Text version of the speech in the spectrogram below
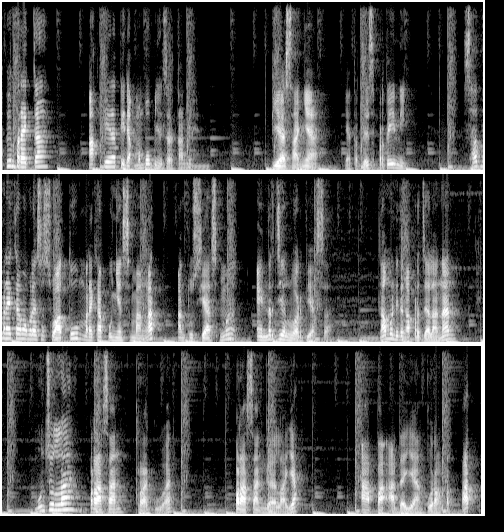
tapi mereka akhirnya tidak mampu menyelesaikannya? Biasanya, yang terjadi seperti ini saat mereka memulai sesuatu, mereka punya semangat, antusiasme, energi yang luar biasa. Namun di tengah perjalanan, muncullah perasaan keraguan, perasaan gak layak, apa ada yang kurang tepat,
